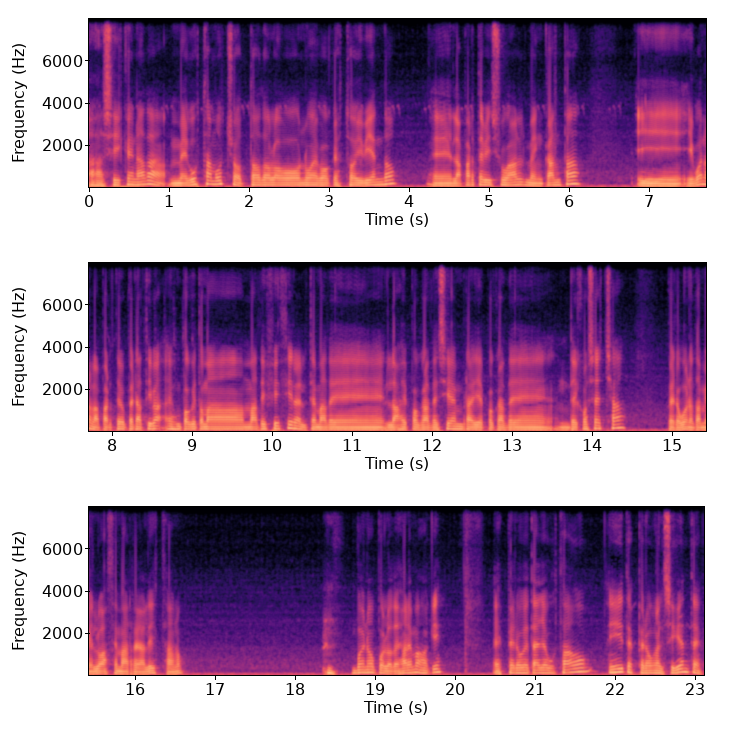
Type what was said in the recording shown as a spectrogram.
Así que nada, me gusta mucho todo lo nuevo que estoy viendo. Eh, la parte visual me encanta. Y, bueno, la parte operativa es un poquito más, difícil, el tema de las épocas de siembra y épocas de, cosecha, pero bueno, también lo hace más realista, ¿no? Bueno, pues lo dejaremos aquí. Espero que te haya gustado y te espero en el siguiente.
